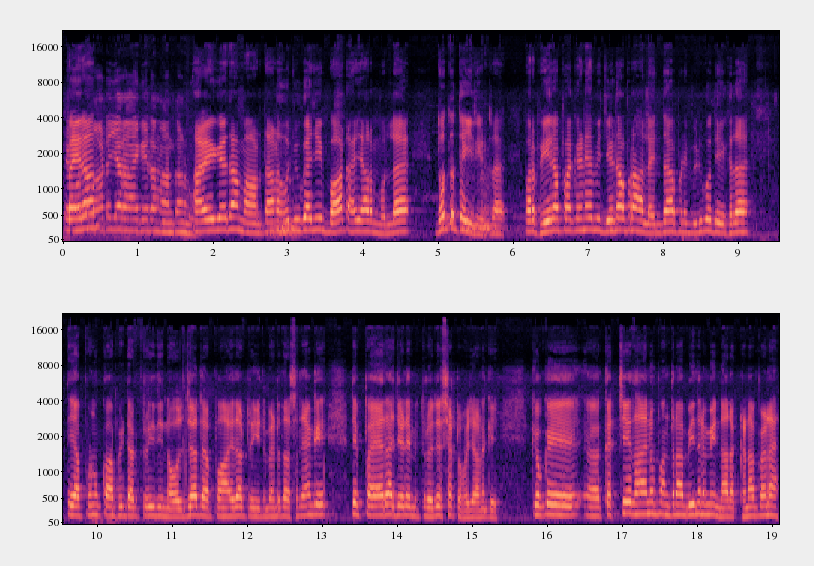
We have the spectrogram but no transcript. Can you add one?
ਤੇ ਪੈਰਾਂ 62000 ਆ ਗਏ ਤਾਂ ਮਾਨਤਾਨ ਹੋ ਆਏਗੇ ਦਾ ਮਾਨਤਾਨ ਹੋ ਜਾਊਗਾ ਜੀ। 62000 ਮੁੱਲ ਹੈ। ਦੁੱਧ 23 ਲੀਟਰ ਹੈ। ਪਰ ਫਿਰ ਆਪਾਂ ਕਹਿੰਦੇ ਆ ਵੀ ਜਿਹੜਾ ਭਰਾ ਲੈਂਦਾ, ਆਪਣੀ ਵੀਡੀਓ ਦੇਖਦਾ ਹੈ ਤੇ ਆਪਾਂ ਨੂੰ ਕਾਫੀ ਡਾਕਟਰੀ ਦੀ ਨੌਲੇਜ ਆ ਤੇ ਆਪਾਂ ਇਹਦਾ ਟ੍ਰੀਟਮੈਂਟ ਦੱਸ ਦਿਆਂਗੇ ਤੇ ਪੈਰ ਆ ਜਿਹੜੇ ਮਿੱਤਰੋ ਇਹਦੇ ਸੈੱਟ ਹੋ ਜਾਣਗੇ। ਕਿਉਂਕਿ ਕੱਚੇ ਥਾਂ ਇਹਨੂੰ 15 20 ਦਿਨ ਮਹੀਨਾ ਰੱਖਣਾ ਪੈਣਾ ਹੈ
